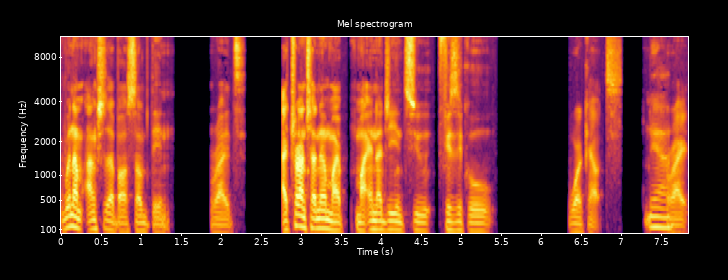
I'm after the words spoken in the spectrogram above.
when I'm anxious about something, right? I try and channel my my energy into physical workouts, Yeah. right?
